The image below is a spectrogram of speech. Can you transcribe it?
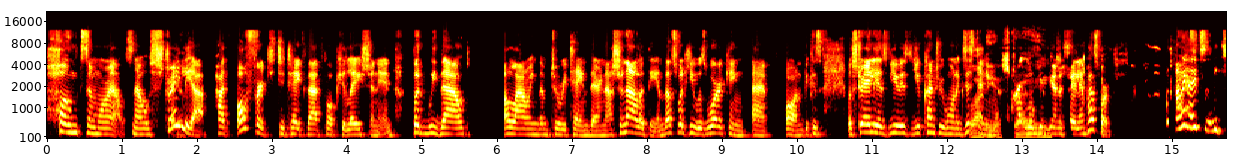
homed somewhere else. Now, Australia yes. had offered to take that population in, but without allowing them to retain their nationality. And that's what he was working uh, on because Australia's view is your country won't exist Bloody anymore. I will give you an Australian passport. I mean, it's it's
